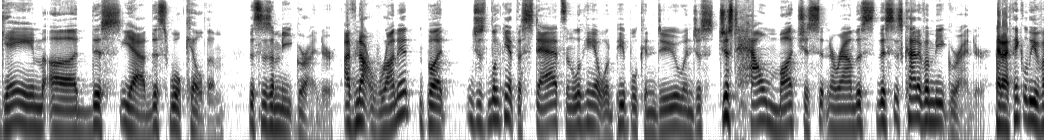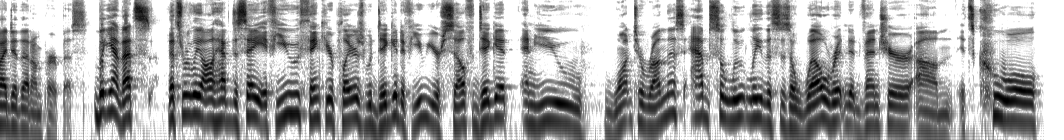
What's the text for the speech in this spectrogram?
game, uh, this yeah, this will kill them. This is a meat grinder. I've not run it, but just looking at the stats and looking at what people can do and just just how much is sitting around this this is kind of a meat grinder. And i think levi did that on purpose. But yeah that's that's really all i have to say. If you think your players would dig it if you yourself dig it and you want to run this absolutely this is a well written adventure. Um, it's cool.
